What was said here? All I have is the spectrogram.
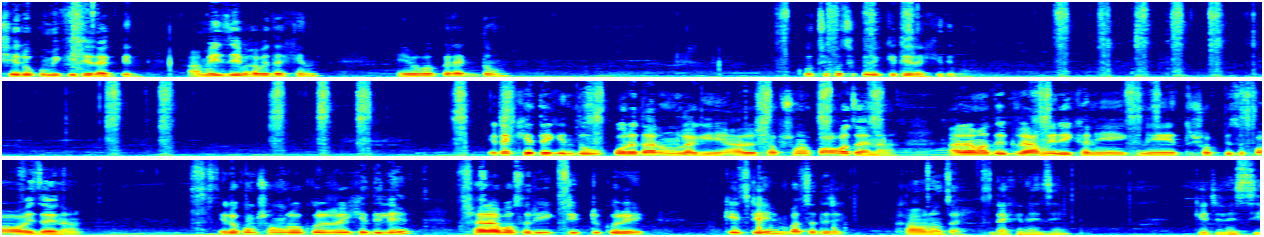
সেরকমই কেটে রাখবেন। আমি যেভাবে দেখেন, এভাবে করে একদম কুচি কুচি করে কেটে রেখে দেব। এটা খেতে কিন্তু পরে দারুণ লাগে আর সব সময় পাওয়া যায় না। আর আমাদের গ্রামের এখানে এখানে তো সব কিছু পাওয়াই যায় না। এরকম সংগ্রহ করে রেখে দিলে সারা বছরই একটু একটু করে কেটে বাচ্চাদের খাওয়ানো যায়। দেখেন এই যে, কেটে নিছি,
